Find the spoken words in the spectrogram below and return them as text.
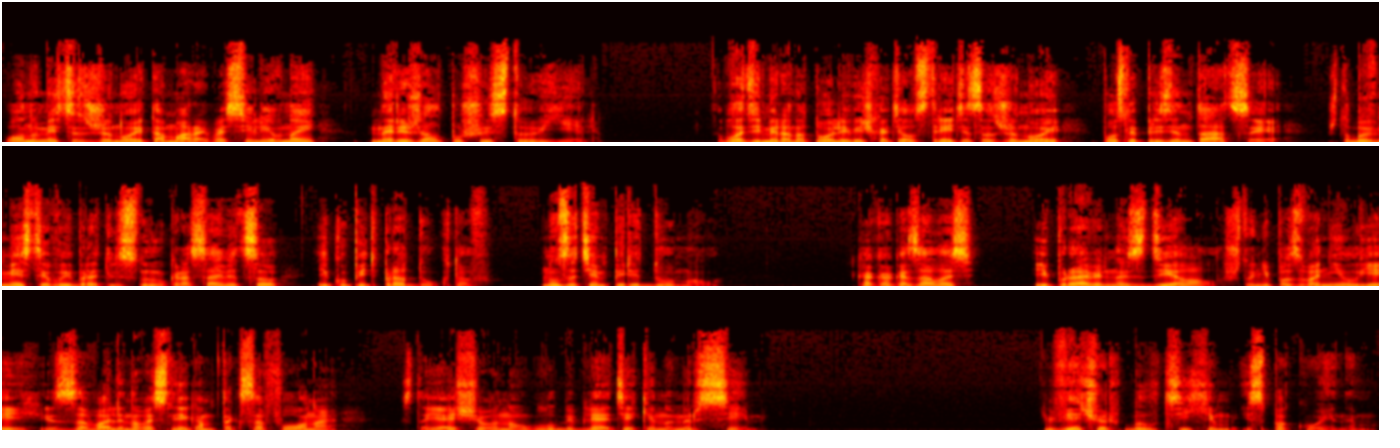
он вместе с женой Тамарой Васильевной наряжал пушистую ель. Владимир Анатольевич хотел встретиться с женой после презентации — чтобы вместе выбрать лесную красавицу и купить продуктов, но затем передумал. Как оказалось, и правильно сделал, что не позвонил ей из заваленного снегом таксофона, стоящего на углу библиотеки номер 7. Вечер был тихим и спокойным.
